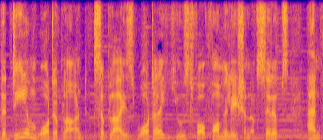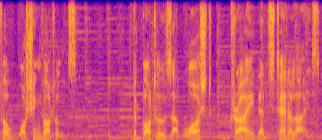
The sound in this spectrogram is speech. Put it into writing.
The DM water plant supplies water used for formulation of syrups and for washing bottles. The bottles are washed, dried and sterilized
